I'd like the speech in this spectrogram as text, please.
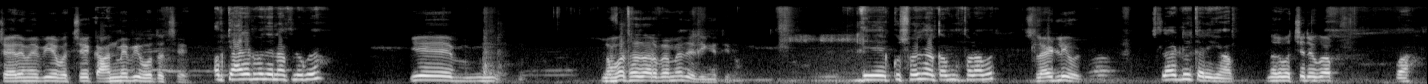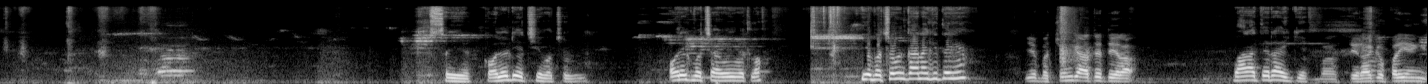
चेहरे में भी है बच्चे कान में भी बहुत अच्छे। और क्या रेट में देना अपने को? ये? नब्बे हज़ार रुपये में दे देंगे तीनों। ये कुछ होगा कम थोड़ा बहुत? स्लाइडली हो स्लाइड नहीं करेंगे आप। नर बच्चे देखो आप। वाह। सही है। क्वालिटी अच्छी है बच्चों की। और एक बच्चा है वही मतलब ये बच्चों में खाना कितने के ये बच्चों के आते तेरह बारह तेरह एक के तेरह के ऊपर ही आएँगे।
